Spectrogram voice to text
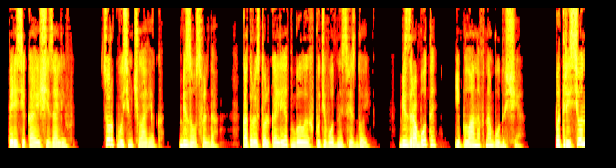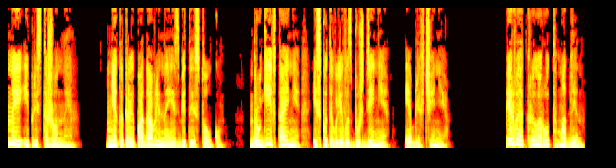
пересекающий залив. 48 человек, без Освальда, который столько лет был их путеводной звездой без работы и планов на будущее. Потрясённые и пристыжённые. Некоторые подавленные и избитые с толку. Другие втайне испытывали возбуждение и облегчение. Первой открыла рот Мадлен.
